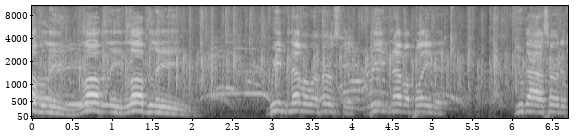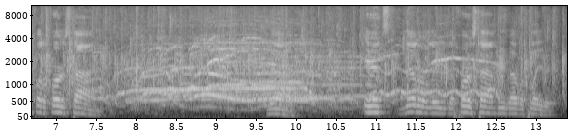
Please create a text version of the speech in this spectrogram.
Lovely, lovely, lovely. We've never rehearsed it. We've never played it. You guys heard it for the first time. Yeah. It's literally the first time we've ever played it.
